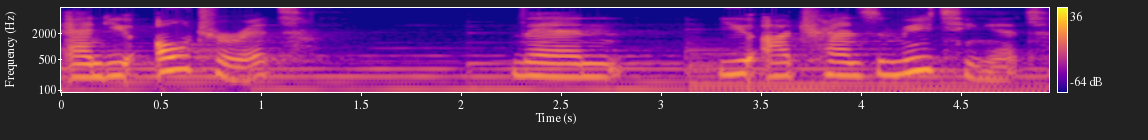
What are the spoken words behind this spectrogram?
and you alter it, then you are transmuting it.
